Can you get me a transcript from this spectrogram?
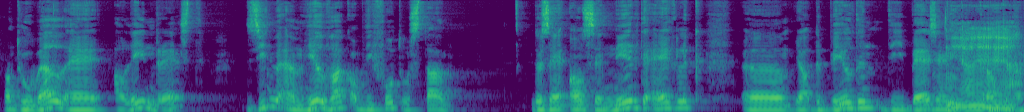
Want hoewel hij alleen reist, zien we hem heel vaak op die foto's staan. Dus hij anceneerde eigenlijk uh, ja, de beelden die bij zijn ja, ja, ja.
